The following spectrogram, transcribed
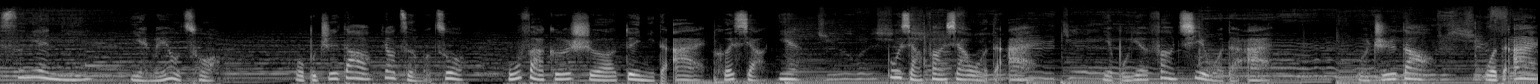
思念你也没有错。我不知道要怎么做，无法割舍对你的爱和想念，不想放下我的爱，也不愿放弃我的爱。我知道，我的爱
